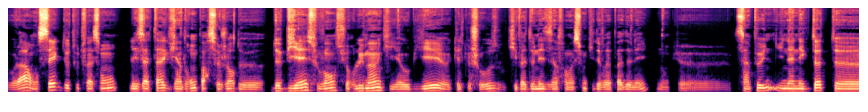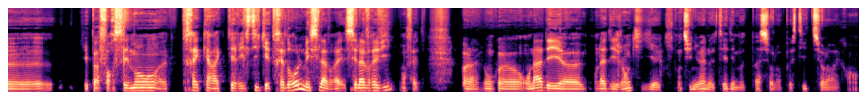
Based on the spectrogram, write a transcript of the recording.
voilà, on sait que de toute façon, les attaques viendront par ce genre de, de biais souvent sur l'humain qui a oublié quelque chose ou qui va donner des informations qu'il devrait pas donner. Donc c'est un peu une une anecdote euh, qui est pas forcément euh, très caractéristique et très drôle, mais c'est la vraie, c'est la vraie vie en fait. Voilà. Donc euh, on a des euh, on a des gens qui, qui continuent à noter des mots de passe sur leur post-it, sur leur écran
